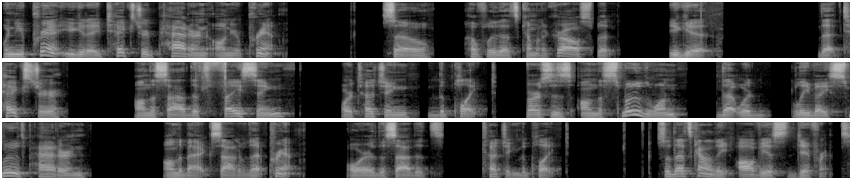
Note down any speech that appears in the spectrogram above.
When you print, you get a textured pattern on your print. So hopefully that's coming across, but you get that texture on the side that's facing or touching the plate versus on the smooth one that would leave a smooth pattern on the back side of that print or the side that's touching the plate. So that's kind of the obvious difference.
